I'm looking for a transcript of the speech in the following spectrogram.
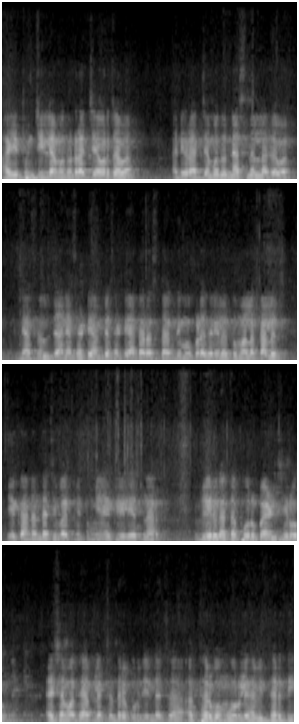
हा इथून जिल्ह्यामधून राज्यावर जावा आणि राज्यामधून नॅशनलला जावा. नॅशनल जाण्यासाठी आमच्यासाठी आता रस्ता अगदी मोकळा झालेला तुम्हाला कालच एक आनंदाची बातमी तुम्ही ऐकलेली असणार. वीरगाथा फोर पॉईंट झिरो याच्यामध्ये आपल्या चंद्रपूर जिल्ह्याचा अथर्व मोहरले हा विद्यार्थी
